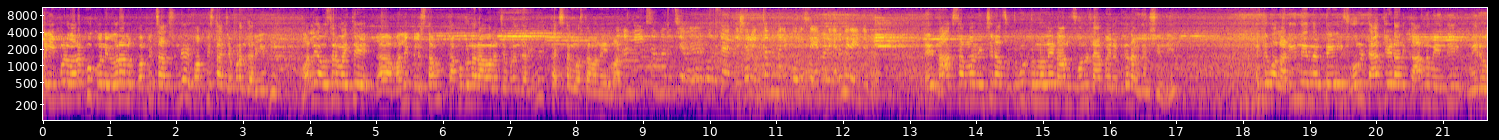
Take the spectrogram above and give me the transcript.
అంటే ఇప్పటి వరకు కొన్ని వివరాలు పంపించాల్సిందే అవి పంపిస్తా అని చెప్పడం జరిగింది. మళ్ళీ అవసరమైతే మళ్ళీ పిలుస్తాం. తప్పకుండా రావాలని చెప్పడం జరిగింది. ఖచ్చితంగా వస్తామని మాట. అంటే నాకు సంబంధించి నా చుట్టుముట్టులోనే నాలుగు ఫోన్లు ట్యాప్ అయినట్టుగా నాకు తెలిసింది. అయితే వాళ్ళు అడిగింది ఏంటంటే ఈ ఫోన్లు ట్యాప్ చేయడానికి కారణం ఏంది? మీరు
